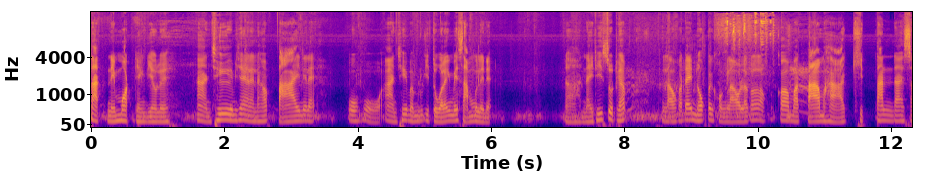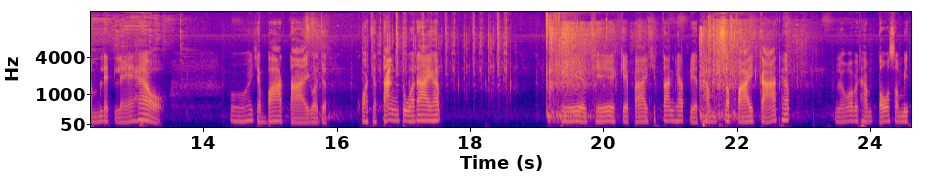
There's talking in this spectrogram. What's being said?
สัตว์ในหมดอย่างเดียวเลย อ่านชื่อไม่ใช่อะไรนะครับ ตายนี่แหละ โอ้โห อ่านชื่อมันไม่รู้กี่ตัวแล้วยังไม่ซ้ำกันเลยเนี่ย ในที่สุดครับ เราก็ได้นกเป็นของเราแล้วก็เราก็มาตามหาคิตตันได้สำเร็จแล้วโอ้ยจะบ้าตายกว่าจะกว่าจะตั้งตัวได้ครับโอเคโอเค เก็บไปคิตตันครับเดี๋ยวทำสปายการ์ดครับ แล้วก็ไปทำโต๊ะสมิต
